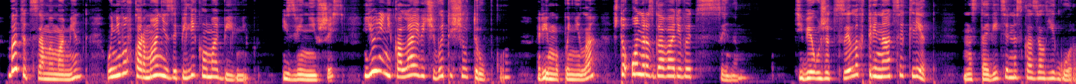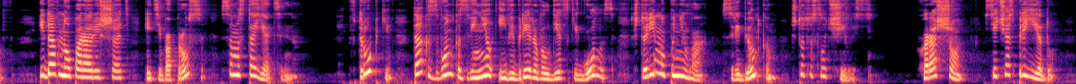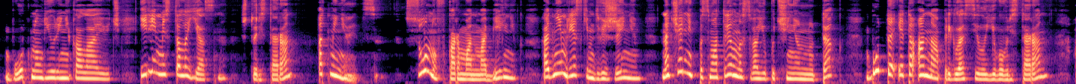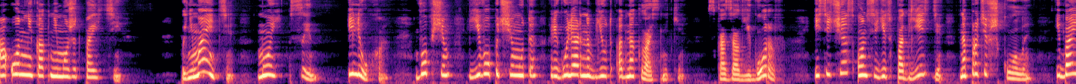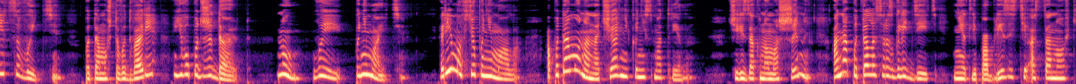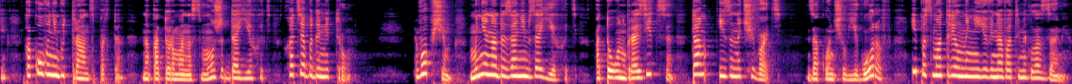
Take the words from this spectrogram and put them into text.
В этот самый момент у него в кармане запеликал мобильник. Извинившись, Юрий Николаевич вытащил трубку. Римма поняла, что он разговаривает с сыном. «Тебе уже целых тринадцать лет», – наставительно сказал Егоров и давно пора решать эти вопросы самостоятельно. В трубке так звонко звенел и вибрировал детский голос, что Рима поняла, с ребенком что-то случилось. «Хорошо, сейчас приеду», – буркнул Юрий Николаевич, и Риме стало ясно, что ресторан отменяется. Сунув в карман мобильник, одним резким движением начальник посмотрел на свою подчиненную так, будто это она пригласила его в ресторан, а он никак не может пойти. Понимаете, мой сын, Илюха, в общем, его почему-то регулярно бьют одноклассники, сказал Егоров, и сейчас он сидит в подъезде напротив школы и боится выйти, потому что во дворе его поджидают. Ну, вы понимаете. Рима все понимала, а потому на начальника не смотрела. Через окно машины она пыталась разглядеть, нет ли поблизости остановки какого-нибудь транспорта, на котором она сможет доехать хотя бы до метро. В общем, мне надо за ним заехать, а то он грозится там и заночевать, закончил Егоров и посмотрел на нее виноватыми глазами.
